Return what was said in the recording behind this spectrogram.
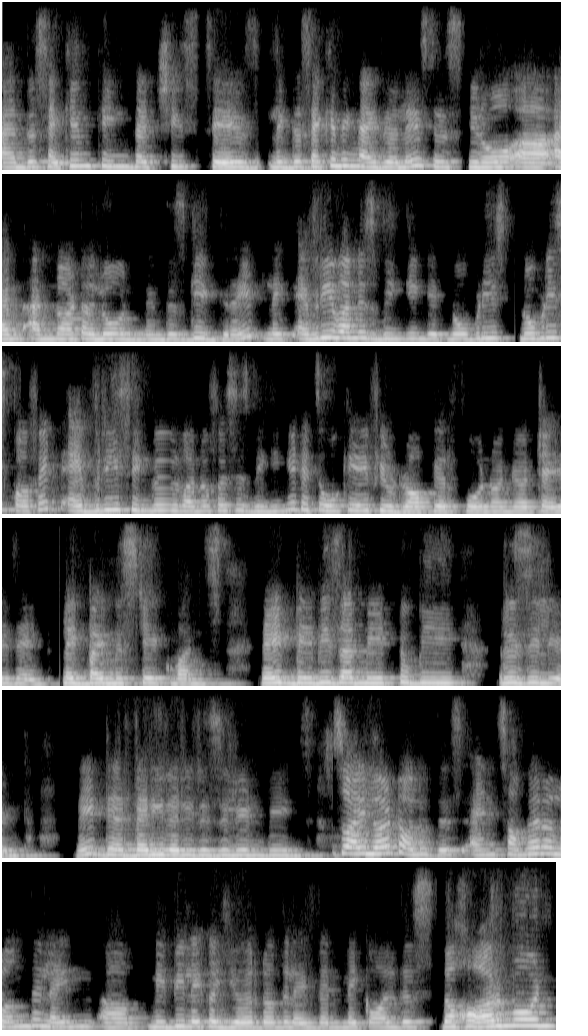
And the second thing that she says, like the second thing I realized is, you know, uh, I'm I'm not alone in this gig, right? Like everyone is winging it. Nobody's nobody's perfect. Every single one of us is winging it. It's okay if you drop your phone on your child's head, like by mistake once, right? Babies are made to be resilient right? They're very very resilient beings. So i learned all of this and somewhere along the line uh, maybe like a year down the line when like all this the hormone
